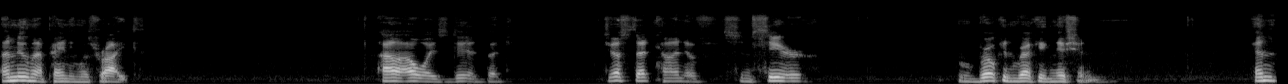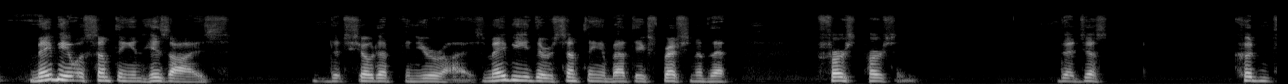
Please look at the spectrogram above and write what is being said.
I knew my painting was right. I always did, but just that kind of sincere, broken recognition and maybe it was something in his eyes that showed up in your eyes. Maybe there was something about the expression of that first person that just couldn't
